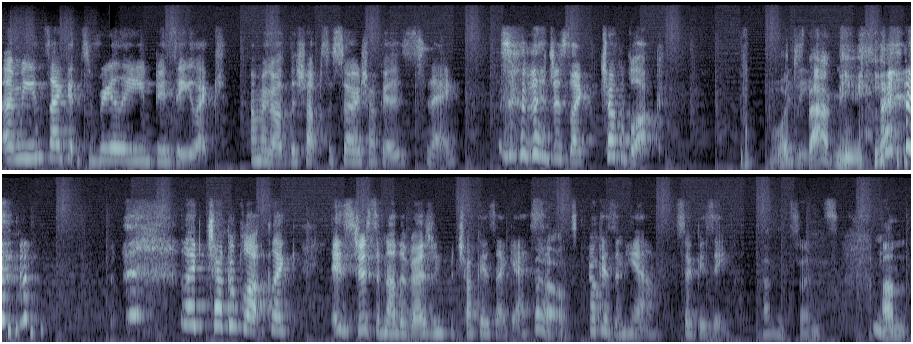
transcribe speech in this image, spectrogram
That means like it's really busy. Like oh my god, the shops are so chockers today. They're just like chock a block. What busy. does that mean? like chock a block, like it's just another version for chockers, I guess. Oh. chockers in here. So busy. That makes sense. Hmm. Um,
